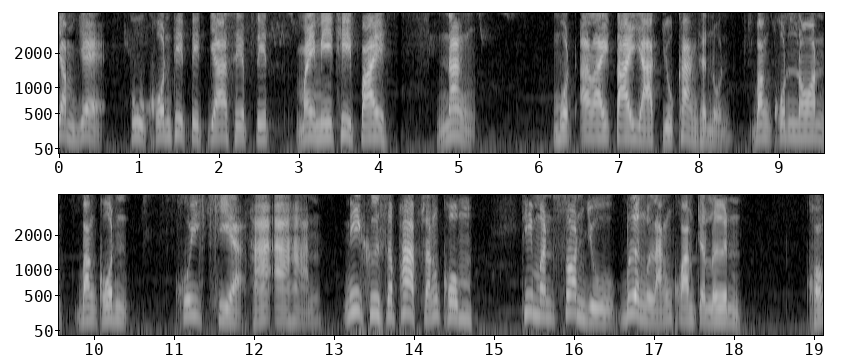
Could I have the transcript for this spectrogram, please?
ย่ำแย่ ผู้คนที่ติดยาเสพติดไม่มีที่ไป นั่ง หมดอะไรตายอยากอยู่ข้างถนน บางคนนอน บางคนคุยเคียหาอาหาร นี่คือสภาพสังคมที่มันซ่อนอยู่เบื้องหลังความเจริญของ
